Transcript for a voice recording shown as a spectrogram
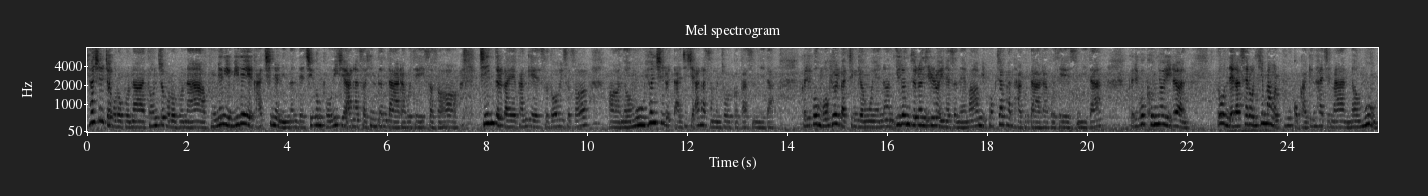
현실적으로 보나 돈적으로 보나 분명히 미래의 가치는 있는데 지금 보이지 않아서 힘든다라고 돼 있어서 지인들과의 관계에서도 있어서 어, 너무 현실을 따지지 않았으면 좋을 것 같습니다. 그리고 목요일 같은 경우에는 이런저런 일로 인해서 내 마음이 복잡한 하루다라고 되어 있습니다. 그리고 금요일은 또 내가 새로운 희망을 품고 가긴 하지만 너무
